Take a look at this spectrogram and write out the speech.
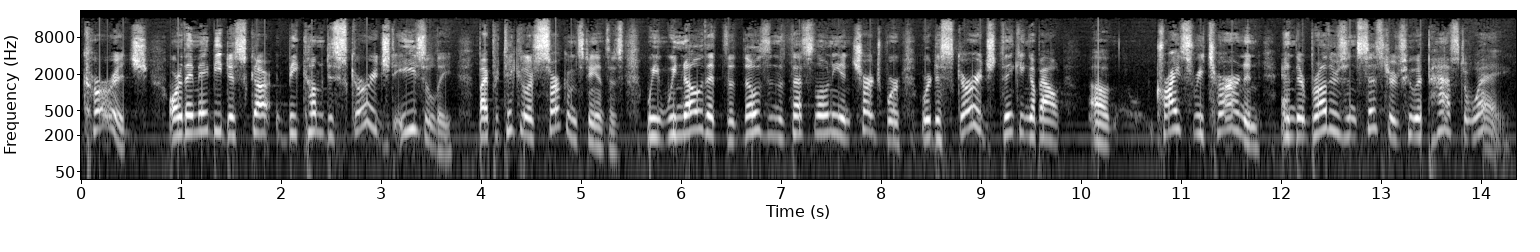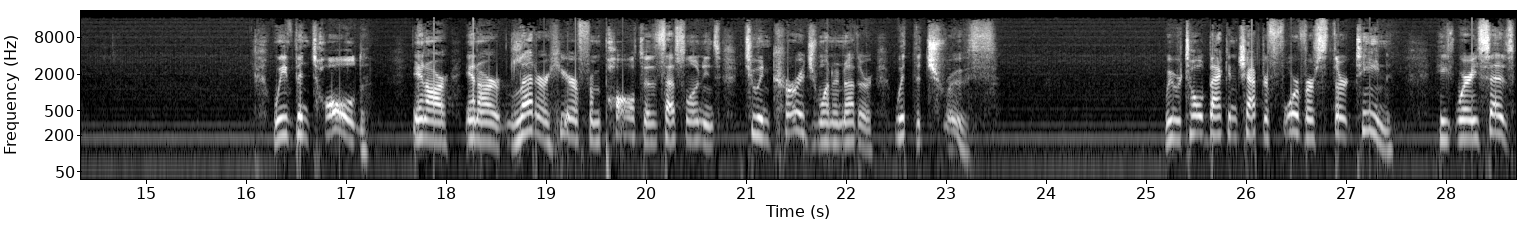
courage or they may be become discouraged easily by particular circumstances we, we know that the, those in the thessalonian church were, were discouraged thinking about uh, Christ's return and, and their brothers and sisters who had passed away. We've been told in our, in our letter here from Paul to the Thessalonians to encourage one another with the truth. We were told back in chapter 4, verse 13, he, where he says,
